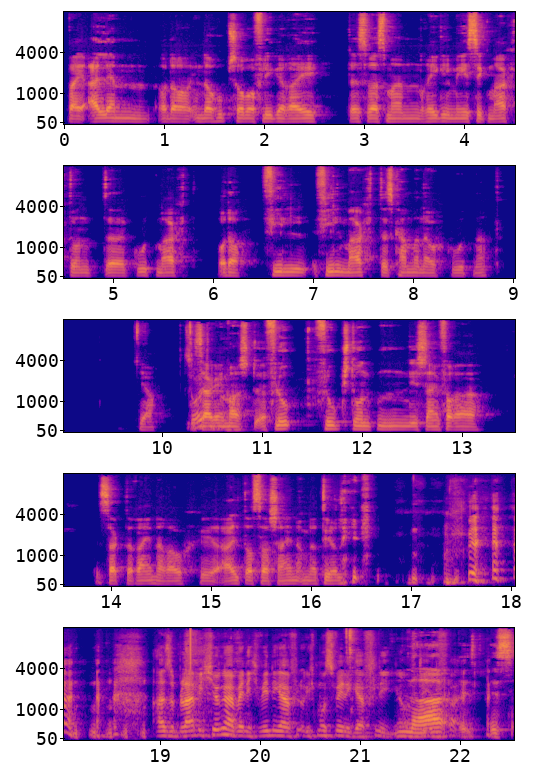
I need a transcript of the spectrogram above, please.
bei allem oder in der Hubschrauberfliegerei das, was man regelmäßig macht und äh, gut macht oder viel, viel macht, das kann man auch gut. Ne? Ja, Sollte ich sage immer, Flug, Flugstunden ist einfach, das sagt der Rainer auch, äh, Alterserscheinung natürlich. also bleibe ich jünger, wenn ich weniger, ich muss weniger fliegen. Na, es,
